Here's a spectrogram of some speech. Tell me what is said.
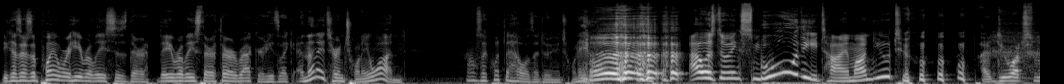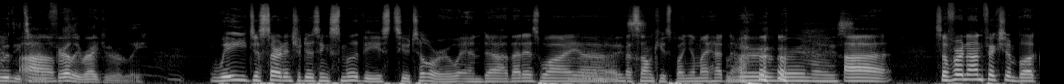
because there's a point where he releases their they release their third record. He's like, and then I turned 21. I was like, what the hell was I doing at 21? I was doing smoothie time on YouTube. I do watch Smoothie Time Uh, fairly regularly. we just started introducing smoothies to Toru, and uh, that is why uh, Nice. that song keeps playing in my head now. Very, very nice. Uh, so for a nonfiction book,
